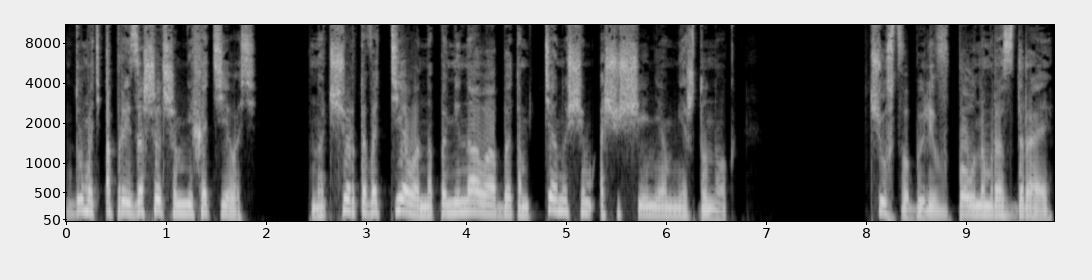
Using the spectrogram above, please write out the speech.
Думать о произошедшем не хотелось, но чертово тело напоминало об этом тянущим ощущением между ног. Чувства были в полном раздрае,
